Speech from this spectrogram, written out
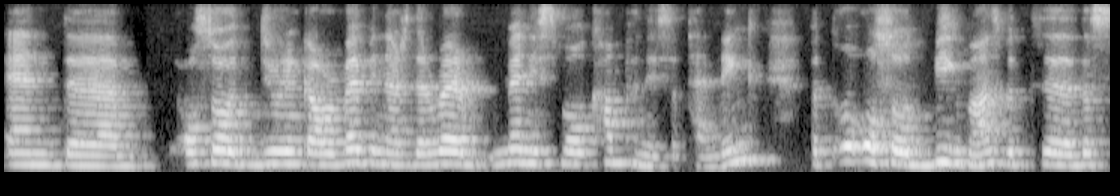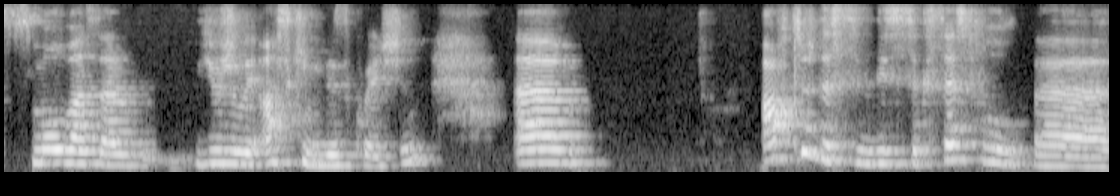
And um, also during our webinars, there were many small companies attending, but also big ones, but uh, the small ones are usually asking this question. Um, after this, this successful uh,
